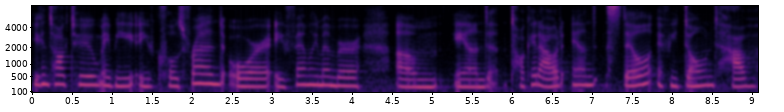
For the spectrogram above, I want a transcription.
you can talk to maybe a close friend or a family member um, and talk it out. And still, if you don't have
